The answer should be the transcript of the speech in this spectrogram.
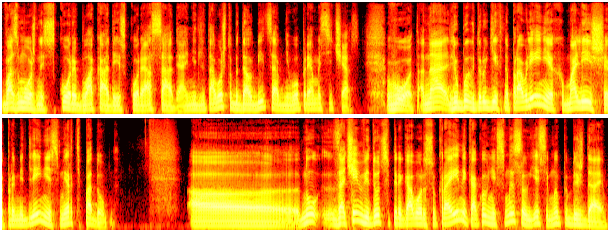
возможность скорой блокады и скорой осады, а не для того, чтобы долбиться об него прямо сейчас. Вот. На любых других направлениях малейшее промедление смерти подобно. А, ну, зачем ведутся переговоры с Украиной, какой в них смысл, если мы побеждаем?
